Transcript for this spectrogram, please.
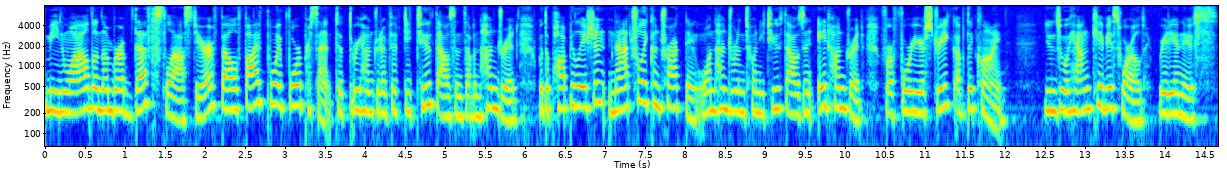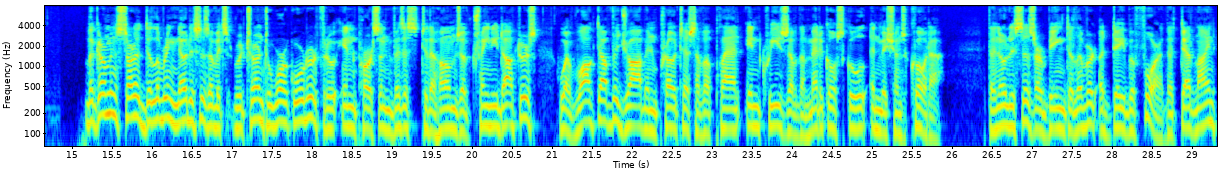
Meanwhile, the number of deaths last year fell 5.4% to 352,700, with the population naturally contracting 122,800 for a four year streak of decline. Yun So-hyang, KBS World, Radio News. The government started delivering notices of its return to work order through in person visits to the homes of trainee doctors who have walked off the job in protest of a planned increase of the medical school admissions quota. The notices are being delivered a day before the deadline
